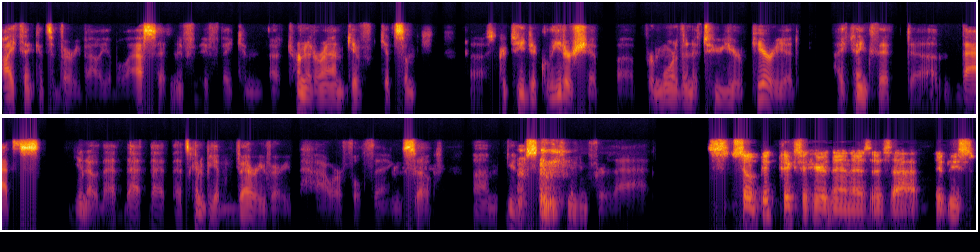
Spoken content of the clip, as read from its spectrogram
I think it's a very valuable asset. And if if they can uh, turn it around, give get some uh, strategic leadership uh, for more than a two year period, I think that uh, that's you know that that that that's going to be a very very powerful thing. So um, you know, stay tuned for that. So big picture here then is is that at least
